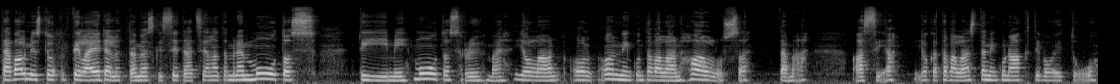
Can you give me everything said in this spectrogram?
tämä valmiustila edellyttää myöskin sitä, että siellä on tämmöinen muutostiimi, muutosryhmä, jolla on, on, on niin kuin tavallaan hallussa tämä asia, joka tavallaan sitä niin kuin aktivoituu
